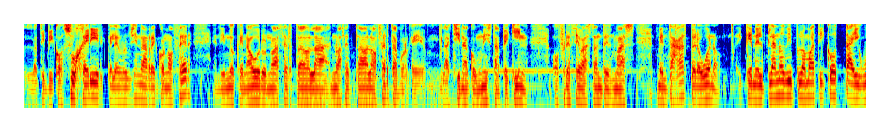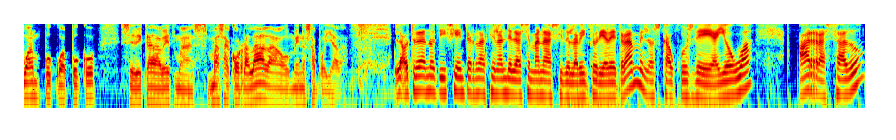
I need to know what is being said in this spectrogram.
lo típico, sugerir que le volviesen a reconocer. Entiendo que Nauru no ha, acertado la, no ha aceptado la oferta porque la China comunista, Pekín, ofrece bastantes más ventajas, pero bueno, que en el plano diplomático Taiwán poco a poco se ve cada vez más, más acorralada o menos apoyada. La otra noticia internacional de la semana ha sido la victoria de Trump en los caucus de Iowa. Ha arrasado,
